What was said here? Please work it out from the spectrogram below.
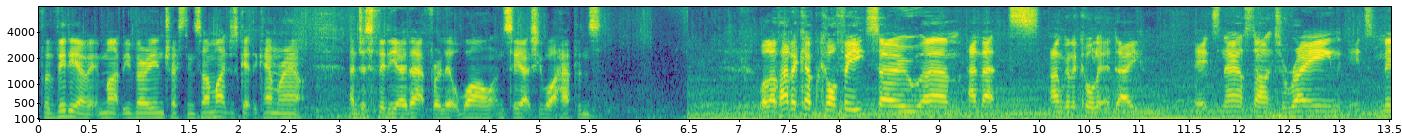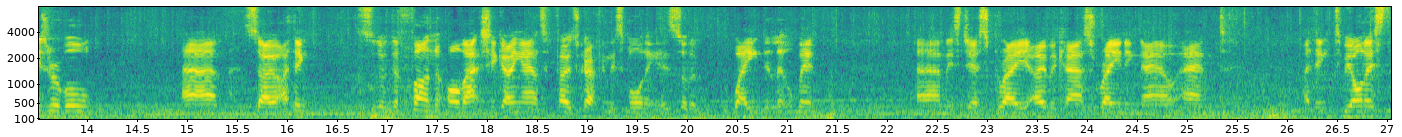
for video, it might be very interesting. So I might just get the camera out and just video that for a little while and see actually what happens. Well, I've had a cup of coffee, so um, and that's I'm going to call it a day. It's now starting to rain. It's miserable. Um, so I think sort of the fun of actually going out and photographing this morning has sort of waned a little bit. Um, it's just grey, overcast, raining now, and I think to be honest,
